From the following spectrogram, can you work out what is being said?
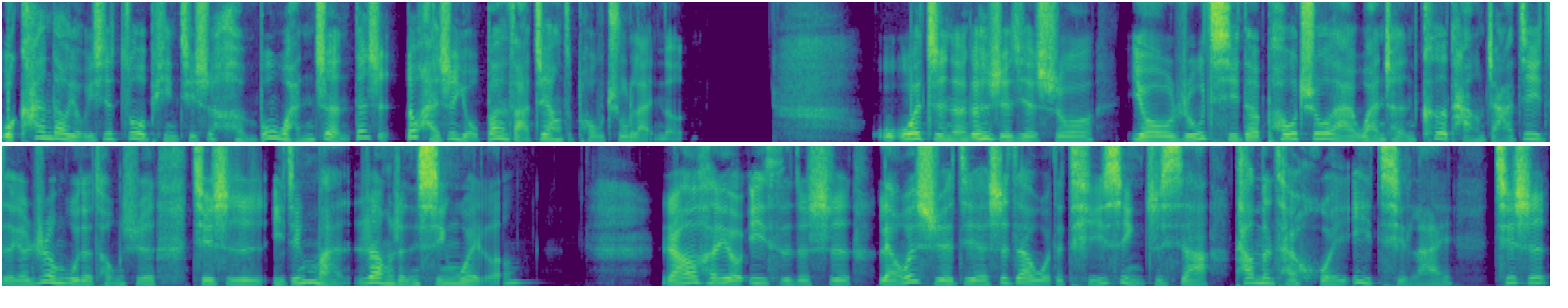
我看到有一些作品其实很不完整，但是都还是有办法这样子剖出来呢？”我我只能跟学姐说。有如期的剖出来完成课堂杂技这个任务的同学，其实已经蛮让人欣慰了。然后很有意思的是，两位学姐是在我的提醒之下，他们才回忆起来，其实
